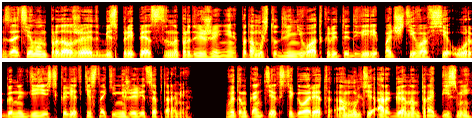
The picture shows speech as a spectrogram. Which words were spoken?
Затем он продолжает беспрепятственно продвижение, потому что для него открыты двери почти во все органы, где есть клетки с такими же рецепторами. В этом контексте говорят о мультиорганном тропизме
